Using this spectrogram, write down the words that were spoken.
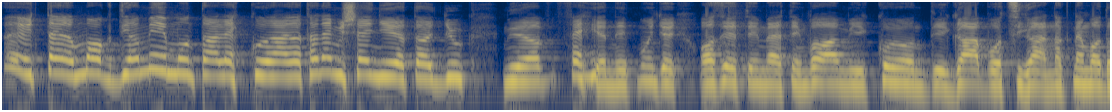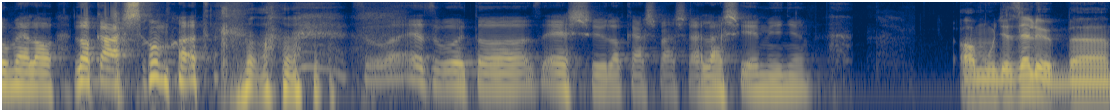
Hey, te Magdia, miért mondtál ekkorárat, ha nem is ennyiért adjuk? Mire a fehér nép mondja, hogy azért én, mert én valami korondi Gábor cigánnak nem adom el a lakásomat. szóval ez volt az első lakásvásárlás élményem. Amúgy az előbb eh,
